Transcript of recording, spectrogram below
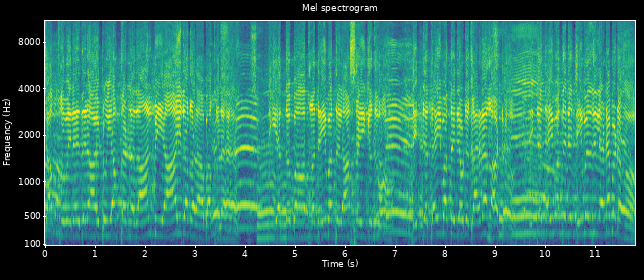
ശത്രുവിനെതിരായിട്ട് ഉയർത്തേണ്ടത് ആത്മീയ ആയുധങ്ങളാ മക്കൾ. നീ എന്തുമാത്രം ദൈവത്തിൽ ആശ്രയിക്കുന്നുവോ? നിന്റെ ദൈവത്തിനോട് കരുണ കാട്ടോ. നിന്റെ ദൈവത്തിന്റെ ജീവിതത്തിൽ ഇടപെടോ.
